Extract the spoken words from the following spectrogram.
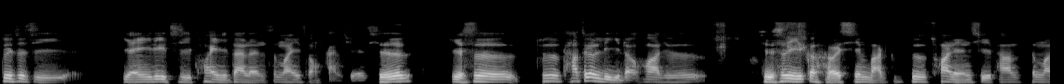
对自己严以律己，宽以待人这么一种感觉。其实也是，就是他这个礼的话，就是其实是一个核心吧，就是串联起他这么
